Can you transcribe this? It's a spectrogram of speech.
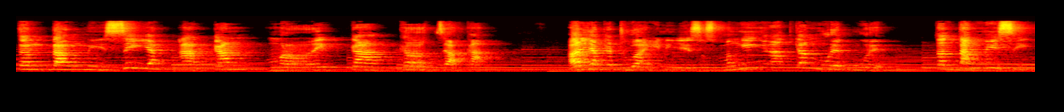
tentang misi yang akan mereka kerjakan. Hal yang kedua ini Yesus mengingatkan murid-murid tentang misi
